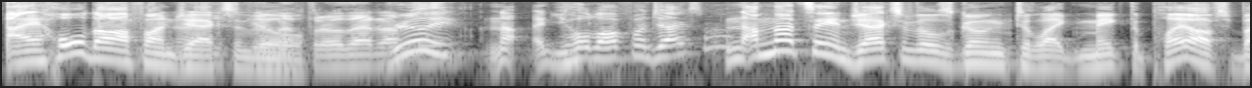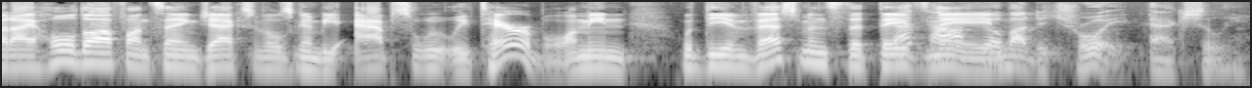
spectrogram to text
i hold off on jacksonville gonna throw that up Really? there? No, you hold off on Jacksonville? I'm not saying Jacksonville is going to like make the playoffs, but I hold off on saying Jacksonville is going to be absolutely terrible. I mean, with the investments that they've That's how I made, feel about Detroit, actually.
